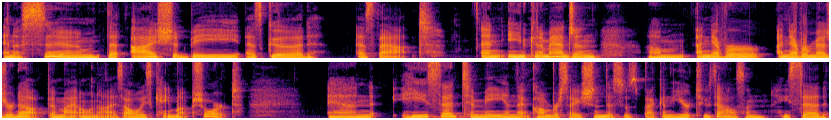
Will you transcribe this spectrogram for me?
and assume that I should be as good as that. And you can imagine, um, I never, I never measured up in my own eyes. I always came up short. And he said to me in that conversation, this was back in the year 2000, he said,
